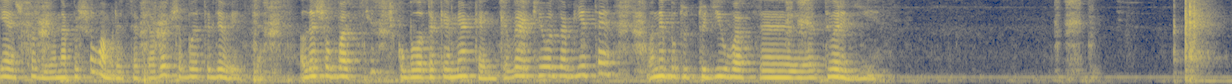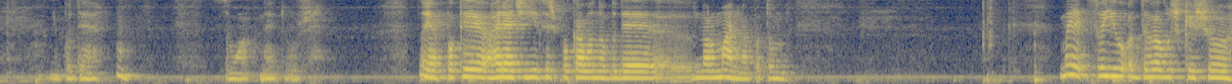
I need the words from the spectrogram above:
Я ж кажу, я напишу вам рецепт, а ви вже будете дивитися. Але щоб у вас тістечко було таке м'якеньке, ви як його заб'єте, вони будуть тоді у вас е, тверді. І буде ну, смак не дуже. Ну, як поки гаряче їсиш, поки воно буде е, нормально, потім. Ми свої от галушки, що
